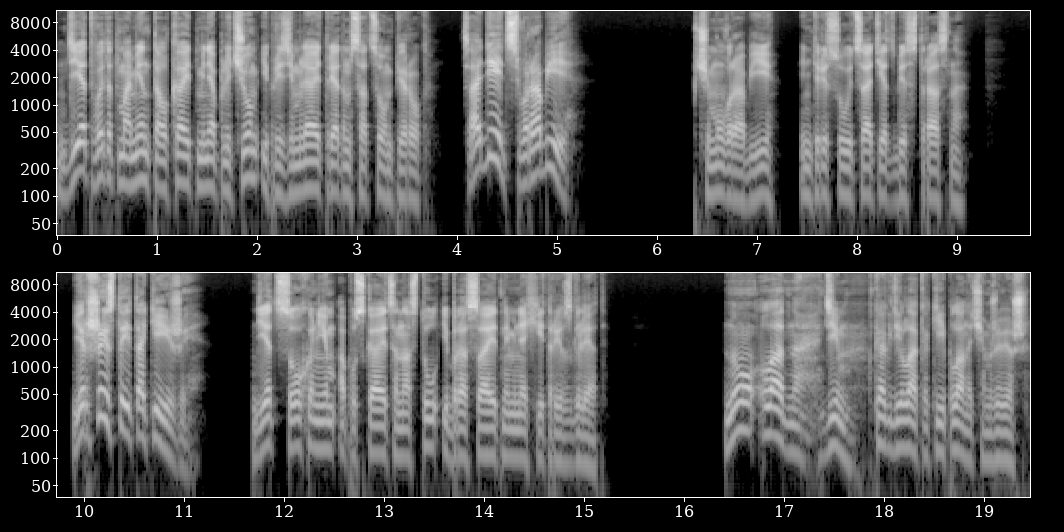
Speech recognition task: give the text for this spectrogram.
Дед в этот момент толкает меня плечом и приземляет рядом с отцом пирог. «Садитесь, воробьи!» «Почему воробьи?» — интересуется отец бесстрастно. «Ершистые такие же!» Дед с оханьем опускается на стул и бросает на меня хитрый взгляд. «Ну, ладно, Дим, как дела, какие планы, чем живешь?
